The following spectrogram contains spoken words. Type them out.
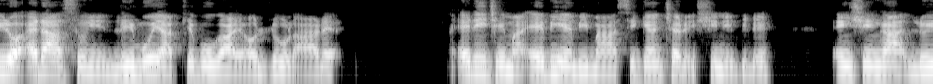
ပြီးတော့အဲ့ဒါဆိုရင်လေမွေးရဖြစ်ဖို့ကရောလိုလာတဲ့အဲ့ဒီအချိန်မှာ Airbnb မှာစီကန်းချက်တွေရှိနေပြီလေအင်ရှင်ကလေ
